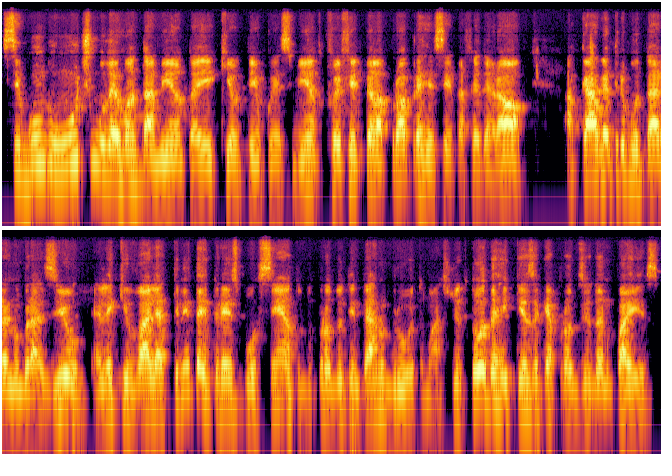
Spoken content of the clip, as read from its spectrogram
Segundo um último levantamento aí que eu tenho conhecimento, que foi feito pela própria Receita Federal, a carga tributária no Brasil ela equivale a 33% do produto interno bruto, Márcio, de toda a riqueza que é produzida no país.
